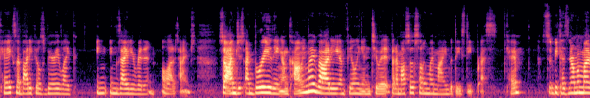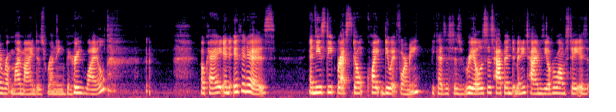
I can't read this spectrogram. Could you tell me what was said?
Okay, because my body feels very like anxiety ridden a lot of times. So I'm just I'm breathing, I'm calming my body, I'm feeling into it, but I'm also slowing my mind with these deep breaths. Okay, so because normally my my mind is running very wild. Okay, and if it is, and these deep breaths don't quite do it for me, because this is real. This has happened many times. The overwhelm state is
